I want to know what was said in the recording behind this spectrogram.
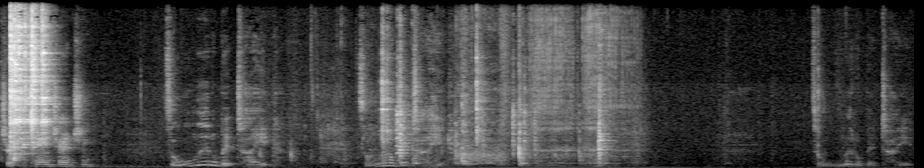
check the chain tension. It's a little bit tight. It's a little bit tight. It's a little bit tight.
